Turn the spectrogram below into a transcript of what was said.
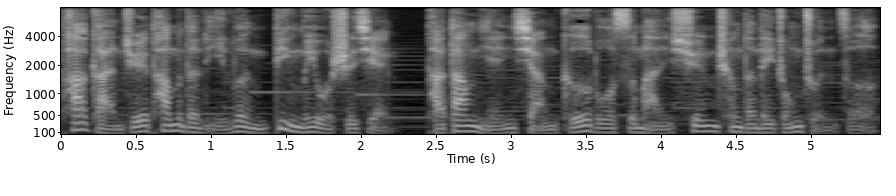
他感觉他们的理论并没有实现他当年向格罗斯曼宣称的那种准则，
